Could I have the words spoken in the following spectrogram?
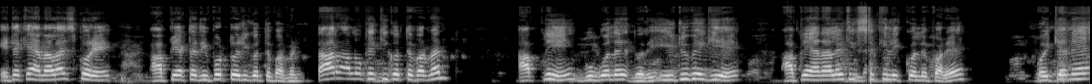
এটাকে অ্যানালাইজ করে আপনি একটা রিপোর্ট তৈরি করতে পারবেন। তার আলোকে কি করতে পারবেন? আপনি গুগলে ধরে ইউটিউবে গিয়ে আপনি অ্যানালিটিক্সে ক্লিক করলে পরে ওইখানে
